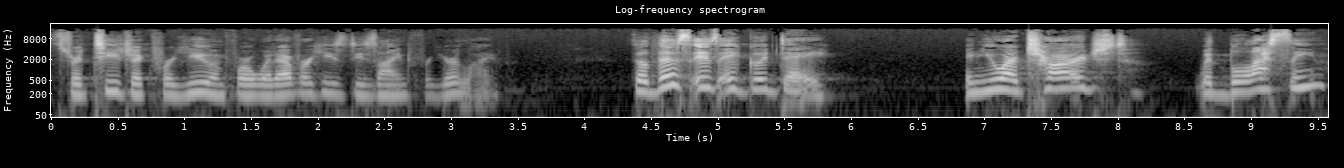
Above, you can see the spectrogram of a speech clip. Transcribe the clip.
strategic for you and for whatever He's designed for your life. So this is a good day and you are charged with blessing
